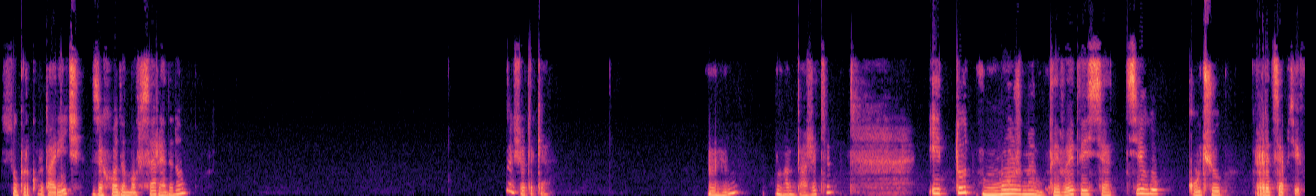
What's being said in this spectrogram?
супер крута річ. Заходимо всередину. Ну, що таке? Угу. Вантажиться. І тут можна дивитися цілу кучу рецептів.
